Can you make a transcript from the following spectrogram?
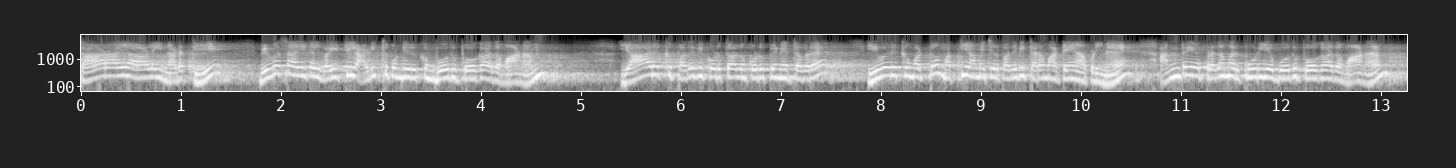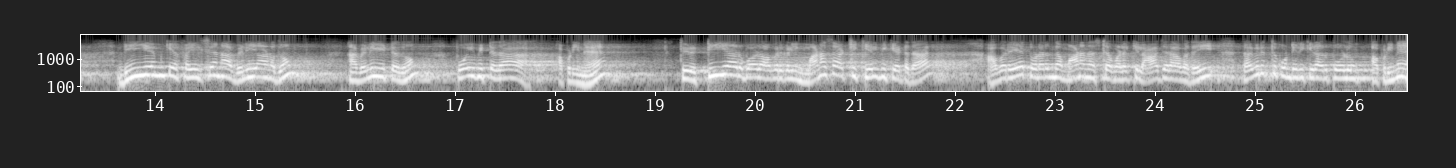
சாராய ஆலை நடத்தி விவசாயிகள் வயிற்றில் அடித்து கொண்டிருக்கும் போது போகாத மானம் யாருக்கு பதவி கொடுத்தாலும் கொடுப்பேனே தவிர இவருக்கு மட்டும் மத்திய அமைச்சர் பதவி தரமாட்டேன் அப்படின்னு அன்றைய பிரதமர் கூறிய போது போகாத மானம் டிஎம்கே ஃபைல்ஸை நான் வெளியானதும் நான் வெளியிட்டதும் போய்விட்டதா அப்படின்னு திரு டிஆர் பாலு அவர்களின் மனசாட்சி கேள்வி கேட்டதால் அவரே தொடர்ந்த மான நஷ்ட வழக்கில் ஆஜராவதை தவிர்த்து கொண்டிருக்கிறார் போலும் அப்படின்னு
